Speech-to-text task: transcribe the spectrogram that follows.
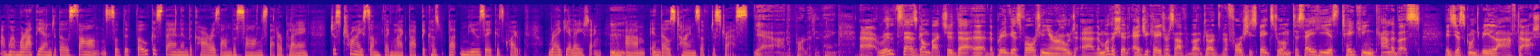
And when we're at the end of those songs, so the focus then in the car is on the songs that are playing. Just try something like that because that music is quite regulating mm. um, in those times of distress. Yeah, the poor little thing. Uh, Ruth says, going back to the uh, the previous fourteen year old, uh, the mother should educate herself about drugs before she speaks to him. To say he is taking cannabis is just going to be laughed at.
